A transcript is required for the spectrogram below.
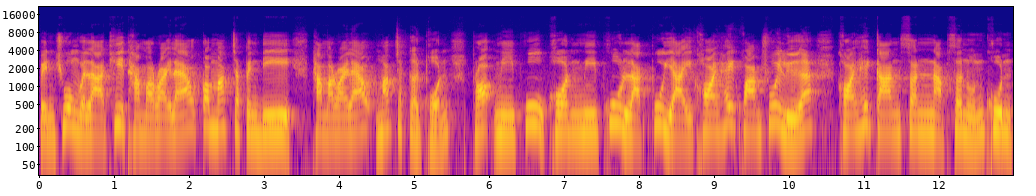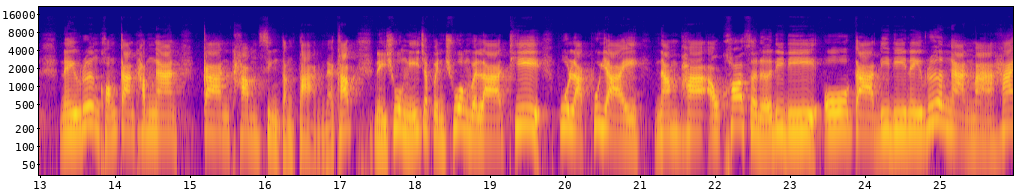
เป็นช่วงเวลาที่ทำอะไรแล้วก็มักจะเป็นดีทำอะไรแล้วมักจะเกิดผล เพราะมีผู้คนมีผู้หลักผู้ใหญ่คอยให้ความช่วยเหลือ คอยให้การสนับสนุนคุณในเรื่องของการทำงาน การทำสิ่งต่างๆนะครับ ในช่วงนี้จะเป็นช่วงเวลาที่ผู้หลักผู้ใหญ่นำพาเอาข้อเสนอดีๆ โอกาสดีๆ ในเรื่องงานมาให้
